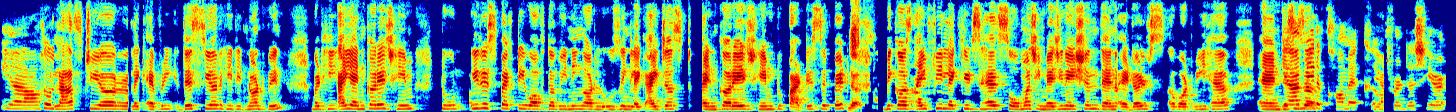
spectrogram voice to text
Yeah. So last year, like every this year, he did not win, but he I encourage him to irrespective of the winning or losing like i just encourage him to participate yes. because i feel like kids has so much imagination than adults uh, what we have and yeah i made a, a comic uh, yeah. for this year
